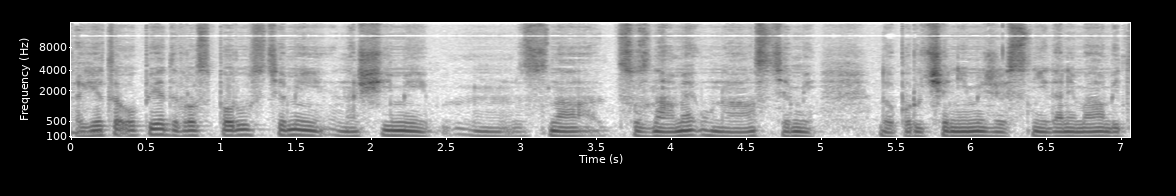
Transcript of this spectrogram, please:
tak je to opět v rozporu s těmi našimi, mm, co známe u nás, těmi doporučeními, že snídaně má být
